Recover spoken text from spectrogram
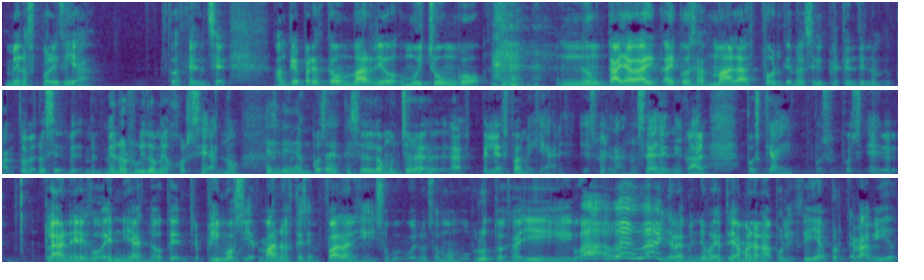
menos policía. Aunque parezca un barrio muy chungo, nunca hay, hay, hay cosas malas porque no se pretende, cuanto menos, se- menos ruido, mejor sea, ¿no? Es Una evidente. cosa es que se oiga mucho la- las, peleas familiares, es verdad, no se ha de negar pues que hay pues, pues eh, clanes o etnias, ¿no? Que entre primos y hermanos que se enfadan y somos, bueno, somos muy brutos allí y, ¡guau, guau, guau! y a la mínima ya te llaman a la policía porque ahora ha habido.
